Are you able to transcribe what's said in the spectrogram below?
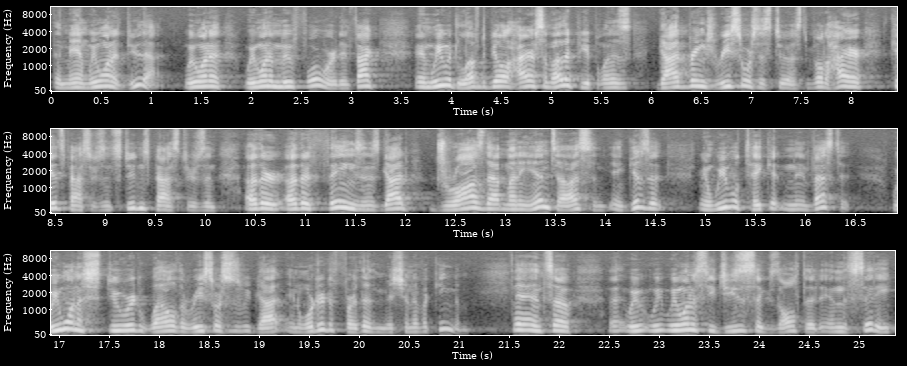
then man, we want to do that. We want to, we want to move forward. In fact, and we would love to be able to hire some other people. And as God brings resources to us to be able to hire kids pastors and students pastors and other, other things, and as God draws that money into us and, and gives it, I mean, we will take it and invest it. We want to steward well the resources we've got in order to further the mission of a kingdom. And so uh, we, we, we want to see Jesus exalted in the city,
